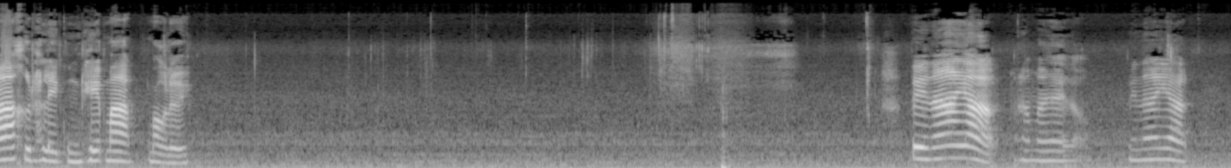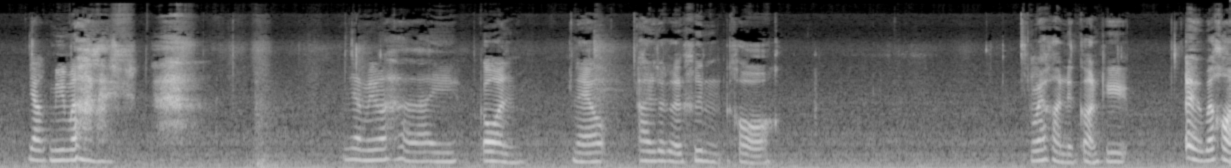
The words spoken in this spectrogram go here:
มากคือทะเลกรุงเทพมากบอกเลย ปีหน้าอยากทำอะไรหรอปีหน้าอยากอยากมีมหาลัยอยากมีมหาลัยก่อน แล้วอะไรจะเกิดขึ้นขอไว้ขอนึกก่อนที่ เอ้ยไว้ขอ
